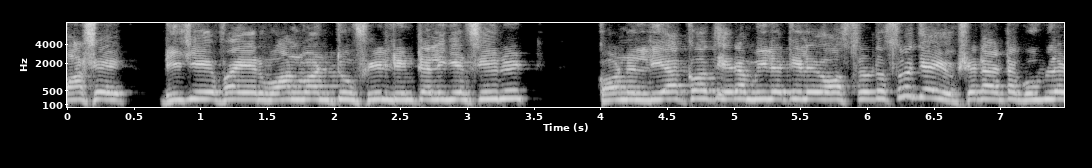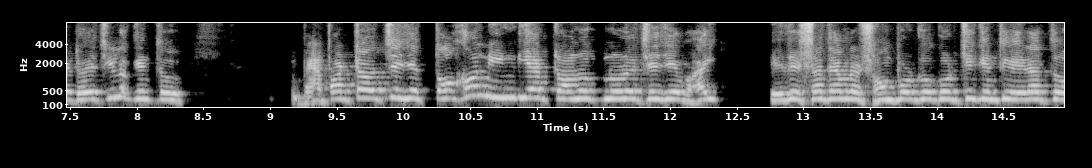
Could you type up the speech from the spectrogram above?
পাশে ডিজিএফআই এর one one two field intelligence unit colonel Liaquat এরা মিলে টিলে অস্ত্র টস্ত্র, যাই হোক, সেটা একটা গুবলেট হয়েছিল, কিন্তু ব্যাপারটা হচ্ছে যে তখন ইন্ডিয়ার টনক নড়েছে যে, ভাই, এদের সাথে আমরা সম্পর্ক করছি, কিন্তু এরা তো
